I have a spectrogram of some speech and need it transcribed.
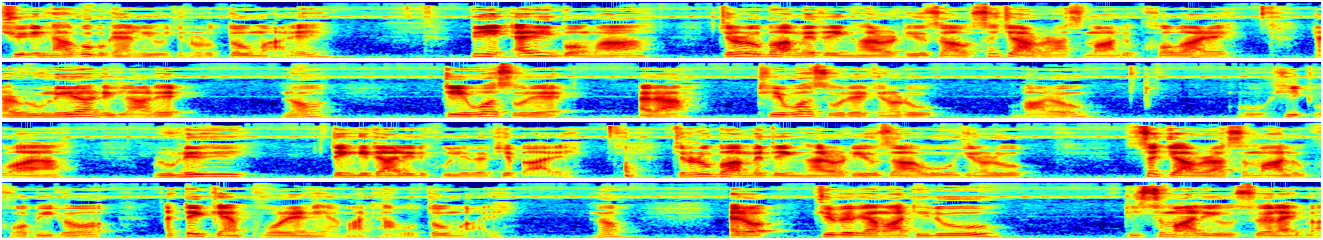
ရွှေအနာကုတ်ပကံလေးကိုကျွန်တော်တို့သုံးပါတယ်ပြီးရင်အဲ့ဒီပုံမှာ ကျွန်တော်တို့အဖမေသိင်္ဂါတော့ဒီဥစ္စာကိုစัจ java စမလို့ခေါ်ပါတယ်ဒါရူနေကနေလာတဲ့နော်တေဝတ်ဆိုတဲ့အဲ့ဒါထေဝတ်ဆိုတဲ့ကျွန်တော်တို့ဘာတော့ဟိုဟိဟွာရူနေတင်ဂီတာလေးတစ်ခုလေးပဲဖြစ်ပါတယ်ကျွန်တော်တို့ဗာမေသိင်္ဂါတော့ဒီဥစ္စာကိုကျွန်တော်တို့စัจ java စမလို့ခေါ်ပြီးတော့အတိတ်ကံဖော်တဲ့နေရာမှာဒါကိုသုံးပါတယ်နော်အဲ့တော့ကျွေပကံမှာဒီလိုဒီစမလေးကိုဆွဲလိုက်ပါ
